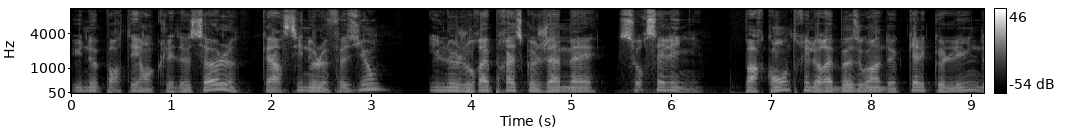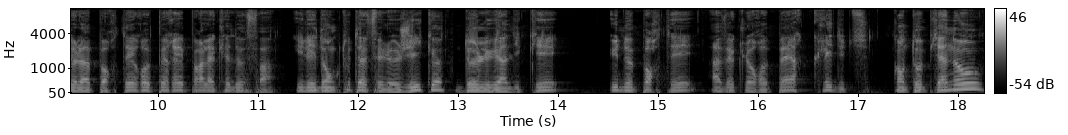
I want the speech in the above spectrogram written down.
une portée en clé de sol, car si nous le faisions, il ne jouerait presque jamais sur ces lignes. Par contre, il aurait besoin de quelques lignes de la portée repérée par la clé de Fa. Il est donc tout à fait logique de lui indiquer une portée avec le repère clé d'ut. Quant au piano,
